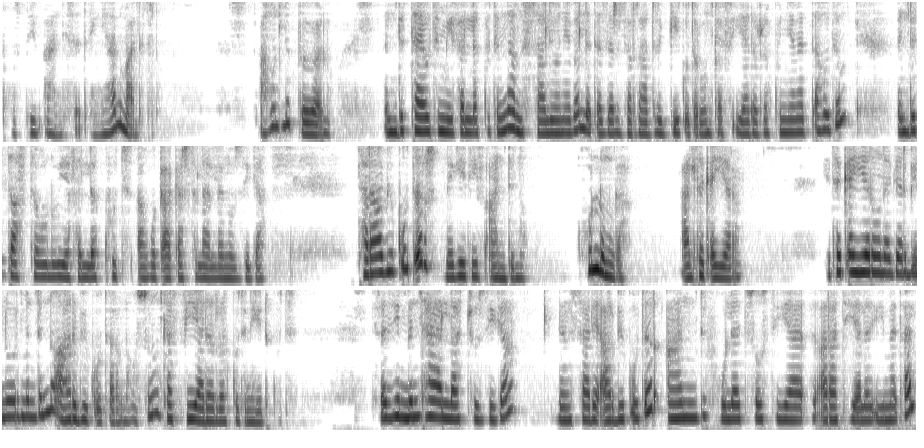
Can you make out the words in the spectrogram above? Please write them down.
positive አንድ ይሰጠኛል ማለት ነው። አሁን ልብ በሉ። እንድታዩትም የፈለግኩትና ምሳሌውን የበለጠ ዘርዘር አድርጌ ቁጥሩን ከፍ እያደረግኩኝ የመጣሁትም እንድታስተውሉ የፈለግኩት አወቃቀር ስላለ ነው እዚህ ጋር። ተራቢው ቁጥር negative አንድ ነው። ሁሉም ጋር አልተቀየረም። የተቀየረው ነገር ቢኖር ምንድን ነው አርቢ ቁጥር ነው። እሱንም ከፍ እያደረግኩት ነው የሄድኩት ስለዚህ ምን ታያላችሁ እዚህ ጋር ለምሳሌ አርቢ ቁጥር አንድ ሁለት ሶስት አራት እያለ ይመጣል።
